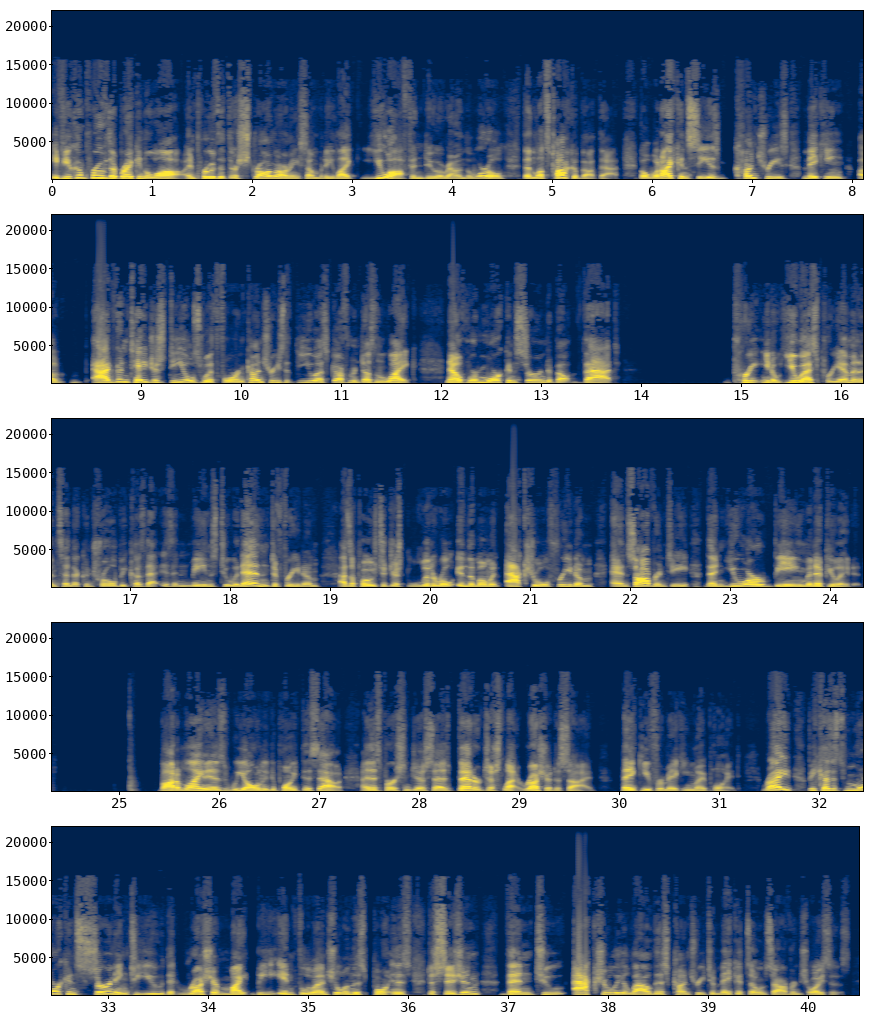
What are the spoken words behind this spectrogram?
If you can prove they're breaking the law and prove that they're strong arming somebody like you often do around the world, then let's talk about that. But what I can see is countries making uh, advantageous deals with foreign countries that the U.S. government doesn't like. Now, if we're more concerned about that, pre, you know, U.S. preeminence and their control because that is a means to an end to freedom, as opposed to just literal in the moment actual freedom and sovereignty, then you are being manipulated. Bottom line is, we all need to point this out. And this person just says, better just let Russia decide. Thank you for making my point. Right? Because it's more concerning to you that Russia might be influential in this point, in this decision, than to actually allow this country to make its own sovereign choices.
